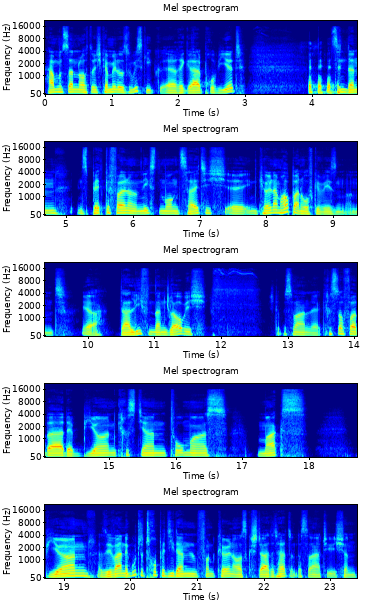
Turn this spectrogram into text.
haben uns dann noch durch Camillos Whisky-Regal probiert. sind dann ins Bett gefallen und am nächsten Morgen zeitig äh, in Köln am Hauptbahnhof gewesen. Und ja, da liefen dann, glaube ich, ich glaube, es waren der Christoph war da, der Björn, Christian, Thomas, Max, Björn. Also wir waren eine gute Truppe, die dann von Köln aus gestartet hat und das war natürlich schon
